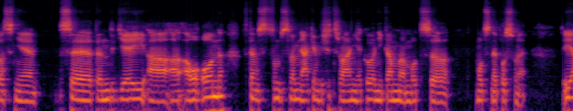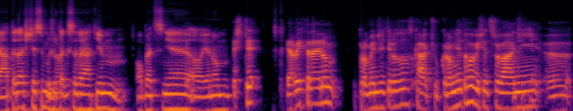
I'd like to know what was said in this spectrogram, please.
vlastně se ten děj a, a, a on v tom, v tom svém nějakém vyšetřování jako nikam moc, moc neposune. Já teda ještě si můžu, no. tak se vrátím obecně jenom... Ještě, já bych teda jenom promiň, že ti do toho skáču. Kromě toho vyšetřování, Určitě. Eh,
